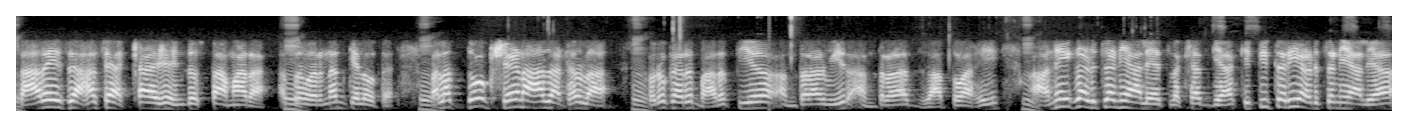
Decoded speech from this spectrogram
सारे से अच्छा है हिंदुस्तान हमारा. असं वर्णन केलं होतं. मला तो क्षण आज आठवला. खरोखर भारतीय अंतराळवीर अंतराळात जातो आहे. अनेक अडचणी आल्या आहेत. लक्षात घ्या कितीतरी अडचणी आल्या.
